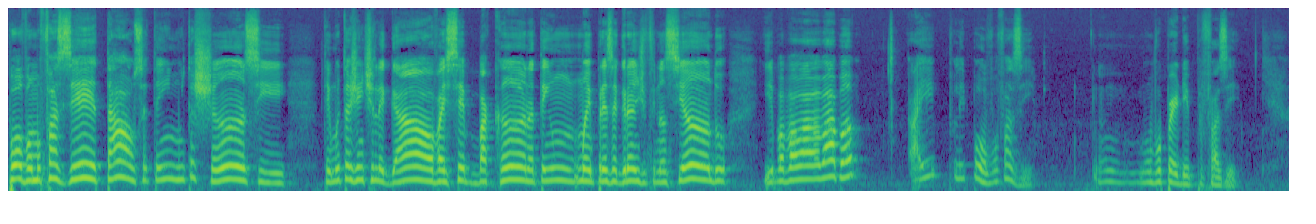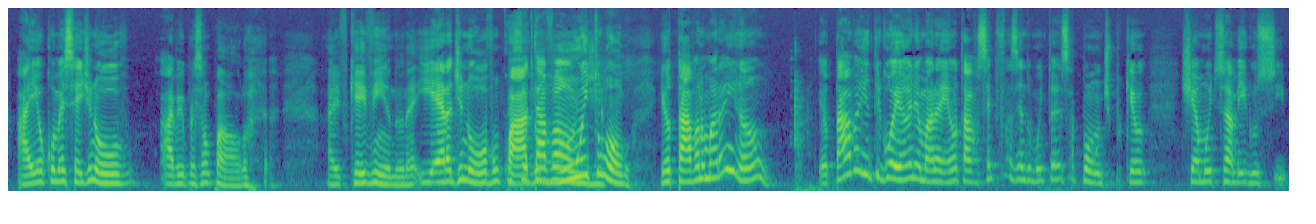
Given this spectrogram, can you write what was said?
Pô, vamos fazer tal, você tem muita chance, tem muita gente legal, vai ser bacana, tem um- uma empresa grande financiando, e babá. Aí falei, pô, vou fazer. Não, não vou perder por fazer. Aí eu comecei de novo a vir para São Paulo. Aí fiquei vindo, né? E era de novo um quadro muito onde? longo. Eu tava no Maranhão. Eu tava entre Goiânia e Maranhão, tava sempre fazendo muito essa ponte, porque eu tinha muitos amigos e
